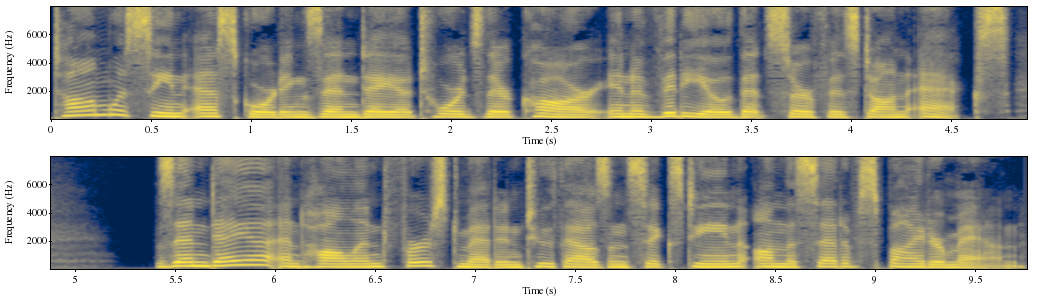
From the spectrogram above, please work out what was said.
Tom was seen escorting Zendaya towards their car in a video that surfaced on X. Zendaya and Holland first met in 2016 on the set of Spider Man.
